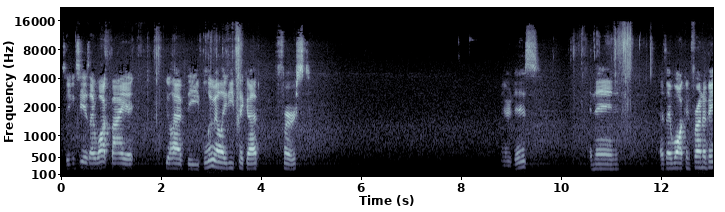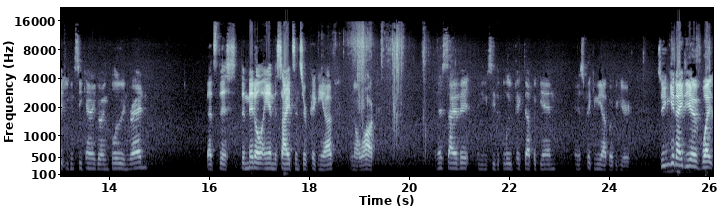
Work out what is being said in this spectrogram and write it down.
So you can see as I walk by it, you'll have the blue LED pick up first. There it is. And then as I walk in front of it, you can see kind of going blue and red. That's this, the middle and the side sensor picking up. And I'll walk on this side of it, and you can see the blue picked up again. and it's picking me up over here. So you can get an idea of what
